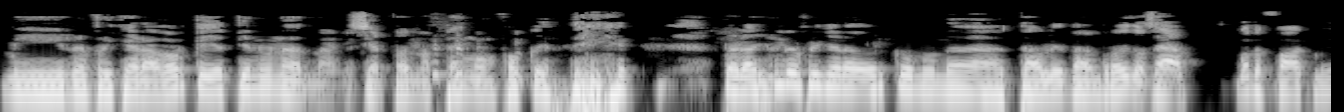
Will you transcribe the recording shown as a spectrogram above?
Mi refrigerador que ya tiene una... No, no es cierto, no tengo un foco inteligente. Pero hay un refrigerador con una tablet Android. O sea, what the fuck, man.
